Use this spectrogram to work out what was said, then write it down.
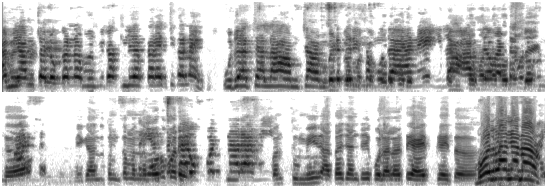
आम्ही आमच्या लोकांना भूमिका क्लिअर करायची का नाही? उद्याच्याला आमच्या आंबेडकरी समुदायाने हिला आहे. अर्ध्या तुमचं म्हणणं बरोबर आहे तुमचं म्हणणं बरोबर आहे. पण तुम्ही आता ज्यांचे बोलायला ते आहेत का इथं? बोलवा ना मग.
